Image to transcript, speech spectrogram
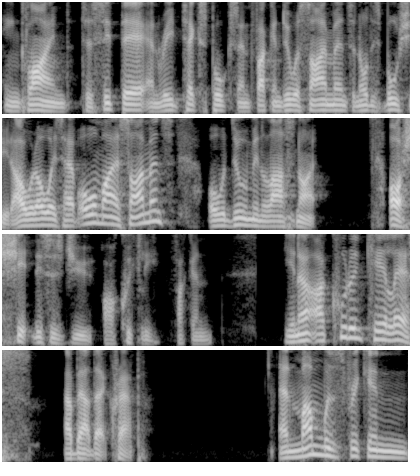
inclined to sit there and read textbooks and fucking do assignments and all this bullshit. I would always have all my assignments or would do them in the last night. Oh shit, this is due. Oh, quickly, fucking. You know, I couldn't care less about that crap. And mum was freaking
